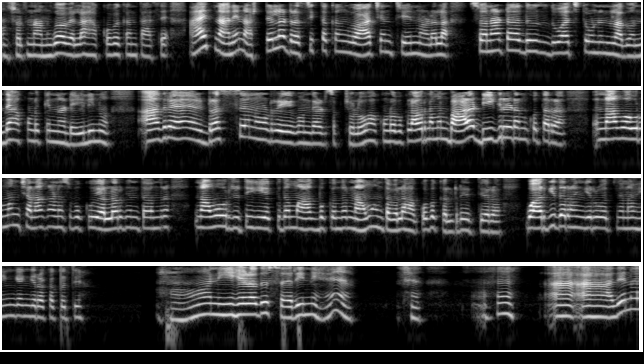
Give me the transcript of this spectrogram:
ಒಂದು ಸ್ವಲ್ಪ ನನಗೂ ಅವೆಲ್ಲ ಹಾಕೋಬೇಕಂತ ಆಸೆ. ಆಯ್ತು ನಾನೇನು ಅಷ್ಟೆಲ್ಲ ಡ್ರೆಸ್ಸಿಗೆ ತಕ್ಕಂಗೆ ವಾಚ್ ಅಂತ ಚೇಂಜ್ ಮಾಡಲ್ಲ. ಸೊನಾಟದು ವಾಚ್ ತೊಗೊಂಡಿಲ್ಲ ಅದು ಒಂದೇ ಹಾಕೊಂಡೋಕಿನ ನಾ ಡೈಲಿನೂ ಆದರೆ ಡ್ರೆಸ್ ನೋಡ್ರಿ ಈಗ ಒಂದೆರಡು ಸ್ವಲ್ಪ ಚಲೋ ಹಾಕೊಂಡೋಗ್ಬೇಕಲ್ಲ ಅವ್ರು ನಮ್ಮನ್ನು ಭಾಳ ಡಿಗ್ರೇಡ್ ಅನ್ಕೋತಾರೆ. ನಾವು ಅವ್ರ ಮುಂದೆ ಚೆನ್ನಾಗಿ ಕಾಣಿಸ್ಬೇಕು ಎಲ್ಲರಿಗಿಂತ ಅಂದ್ರೆ ನಾವು ಅವ್ರ ಜೊತೆಗೆ ಏಕದಮ್ ಆಗ್ಬೇಕಂದ್ರೆ ನಾವು ಅಂಥವೆಲ್ಲ ಹಾಕೋಬೇಕಲ್ರಿ ಅತ್ಯಾರ ವಾರ್ಗಿದಾರ ಹಂಗಿರುವತ್ತೆ ನಾವು ಹಿಂಗೆ ಹೆಂಗಿರಕತ್ತತಿ ಹಾಂ, ನೀ ಹೇಳೋದು ಸರಿನೇ. ಹ್ಞೂ ಅದೇನು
